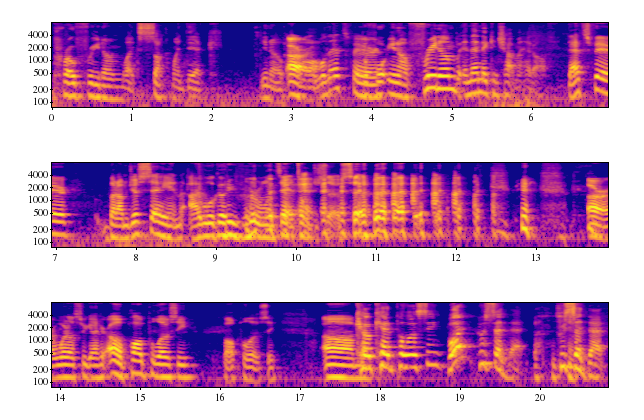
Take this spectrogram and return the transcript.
pro freedom, like suck my dick, you know. All right, call. well that's fair. before you know freedom, and then they can chop my head off. That's fair, but I'm just saying I will go to your funeral and say I told you so. So, all right, what else we got here? Oh, Paul Pelosi, Paul Pelosi. Um, Cokehead Pelosi? What? Who said that? Who said that?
